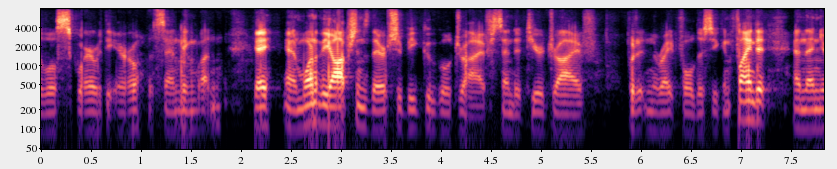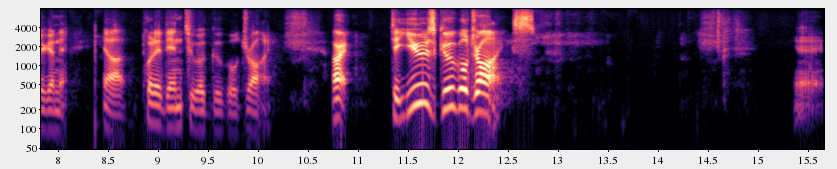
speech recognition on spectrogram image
the little square with the arrow, the sending button, okay? And one of the options there should be Google Drive. Send it to your drive, put it in the right folder so you can find it, and then you're gonna uh, put it into a Google Drawing. All right, to use Google Drawings, Okay.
